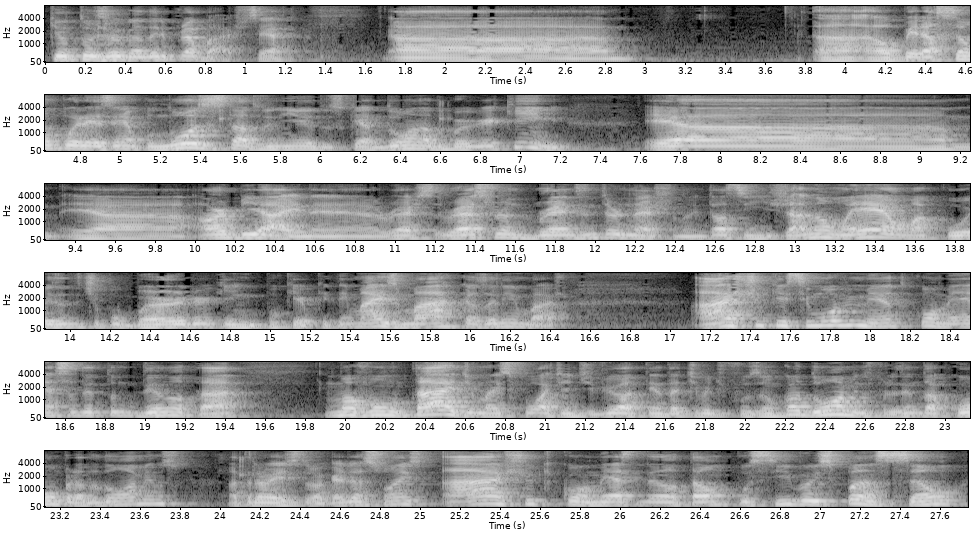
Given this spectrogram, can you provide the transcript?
que eu estou jogando ali para baixo, certo? A, a, a, operação, por exemplo, nos Estados Unidos, que é dona do Burger King, é a, é a RBI, né? Restaurant Brands International. Então, assim, já não é uma coisa do tipo Burger King. Por quê? Porque tem mais marcas ali embaixo. Acho que esse movimento começa a denotar uma vontade mais forte. A gente viu a tentativa de fusão com a Dominus, por exemplo, da compra da Dominus, através de troca de ações. Acho que começa a denotar uma possível expansão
